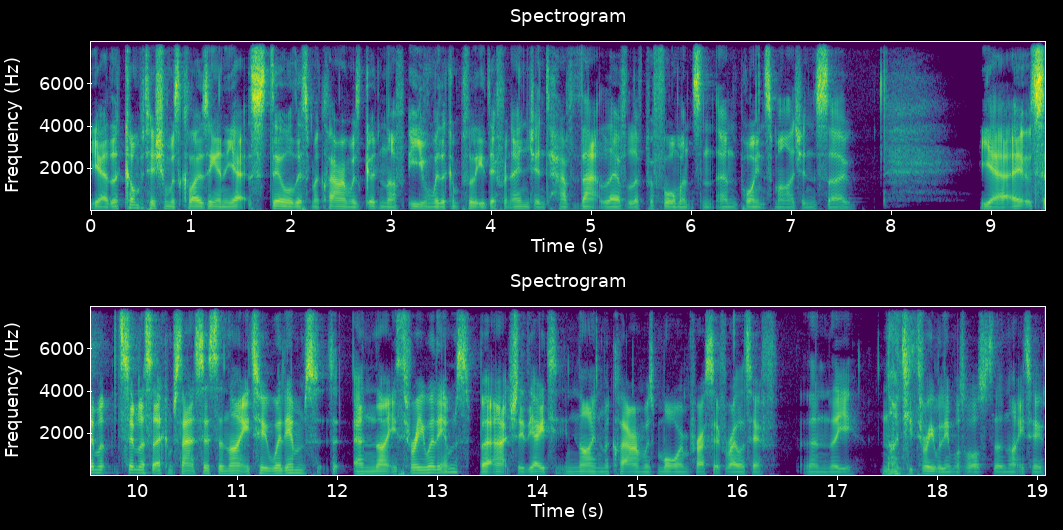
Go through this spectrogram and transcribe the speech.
yeah, the competition was closing, and yet still this McLaren was good enough, even with a completely different engine, to have that level of performance and, and points margin. So, yeah, it was similar, similar circumstances to 92 Williams and 93 Williams, but actually the 89 McLaren was more impressive relative than the 93 Williams was to the 92.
